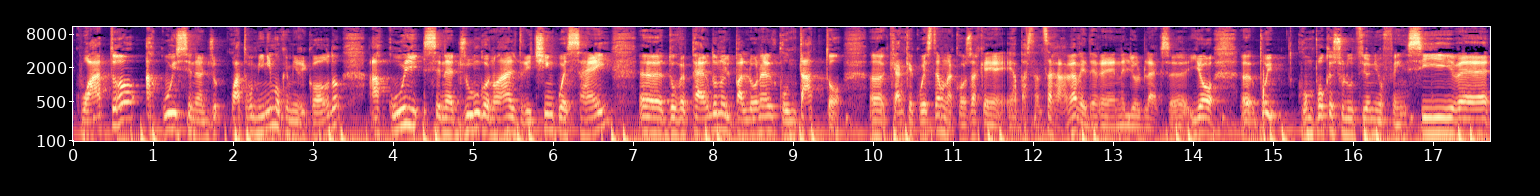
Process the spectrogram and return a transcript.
4 a cui se ne aggiungono 4 minimo che mi ricordo a cui se ne aggiungono altri 5-6 eh, dove perdono il pallone al contatto eh, che anche questa è una cosa che è abbastanza rara vedere negli All Blacks. Io eh, poi con poche soluzioni offensive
